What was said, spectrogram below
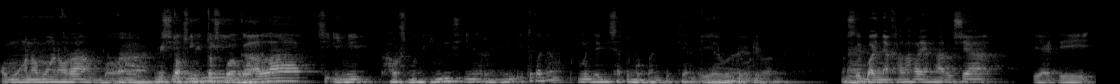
omongan-omongan orang bahwa Ah, mitos-mitos si ini bahwa- galak si ini harus begini si ini harus begini. Itu kadang menjadi satu beban pikiran kita Iya, juga benar, gitu. Maksudnya banyak hal-hal yang harusnya ya di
